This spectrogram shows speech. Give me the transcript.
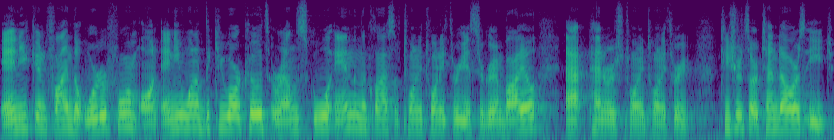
And you can find the order form on any one of the QR codes around the school and in the class of 2023 Instagram bio at Pennridge 2023. T-shirts are $10 each.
